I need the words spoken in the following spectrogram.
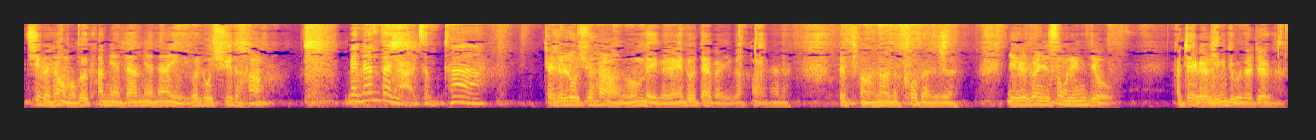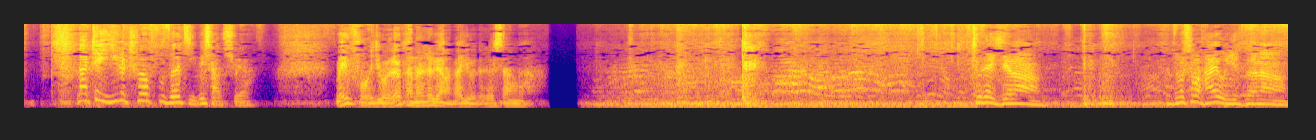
基本上我们会看面单，面单有一个录取的号。面单在哪儿？怎么看啊？这是录取号，我们每个人都代表一个号。看这，这墙上的后边这个，你是说你送零九，他这个零九的这个。那这一个车负责几个小区？没谱，有的可能是两个，有的是三个。就这些了？怎么是不是还有一车呢？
